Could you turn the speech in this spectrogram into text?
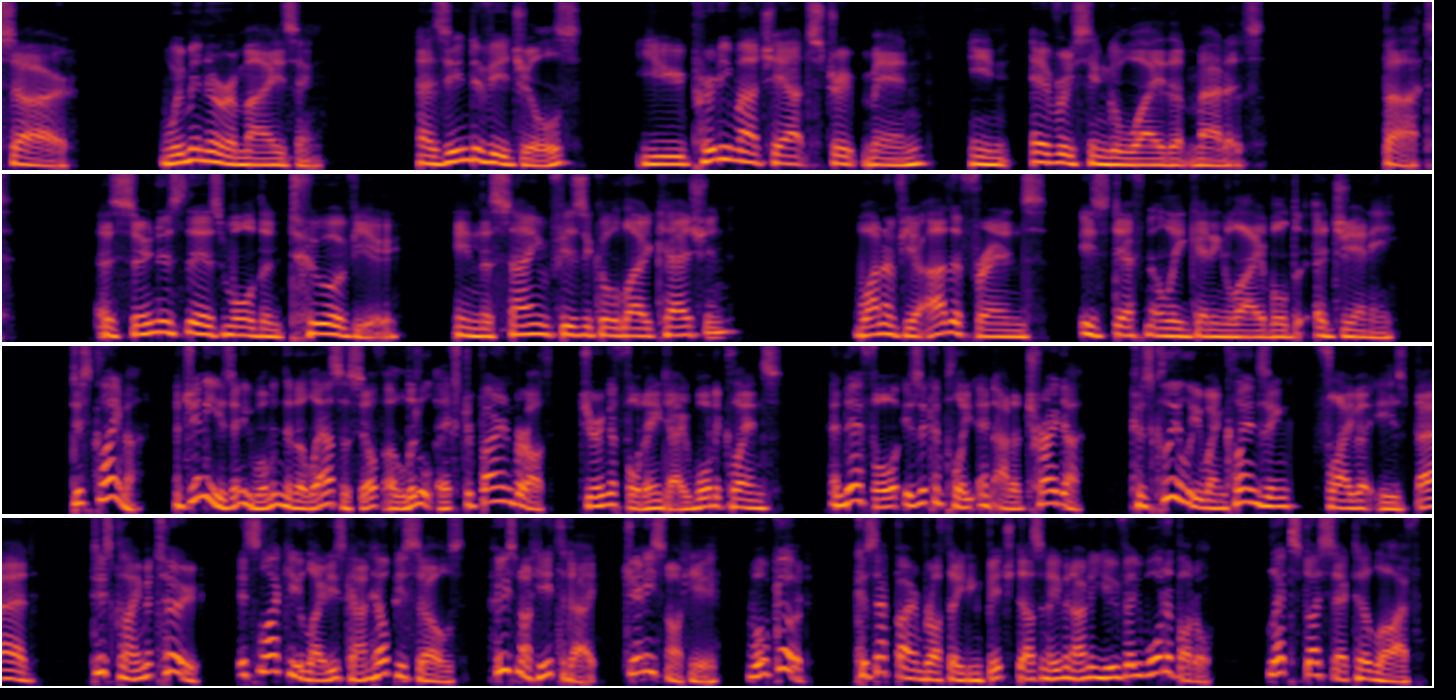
So, women are amazing. As individuals, you pretty much outstrip men in every single way that matters. But as soon as there's more than two of you in the same physical location, one of your other friends is definitely getting labelled a Jenny. Disclaimer A Jenny is any woman that allows herself a little extra bone broth during a 14 day water cleanse, and therefore is a complete and utter traitor, because clearly when cleansing, flavour is bad. Disclaimer 2 It's like you ladies can't help yourselves. Who's not here today? Jenny's not here. Well, good, because that bone broth eating bitch doesn't even own a UV water bottle. Let's dissect her life.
